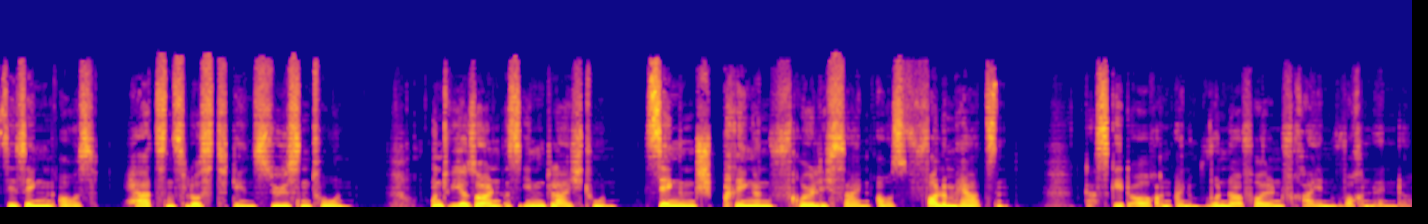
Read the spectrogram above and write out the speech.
Sie singen aus Herzenslust den süßen Ton. Und wir sollen es ihnen gleich tun. Singen, springen, fröhlich sein, aus vollem Herzen. Das geht auch an einem wundervollen freien Wochenende.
